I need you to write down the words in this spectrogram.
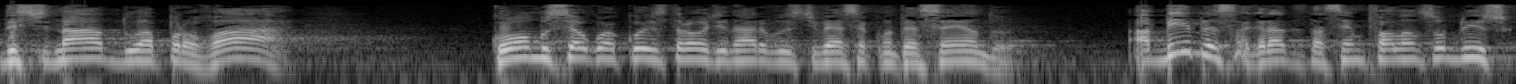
destinado a provar, como se alguma coisa extraordinária vos estivesse acontecendo. A Bíblia Sagrada está sempre falando sobre isso.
